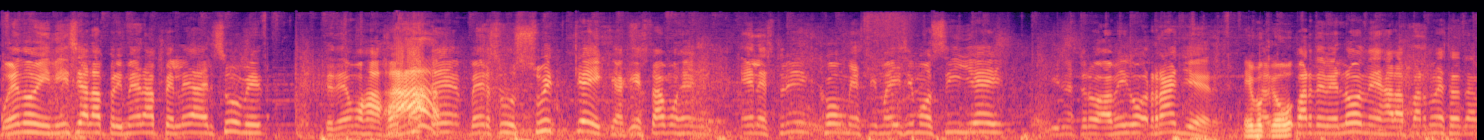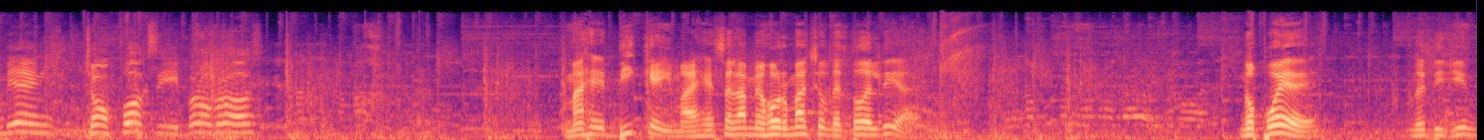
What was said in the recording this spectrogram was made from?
Bueno, inicia la primera pelea del Summit. Tenemos a JT versus Sweet Cake. Aquí estamos en el stream con mi estimadísimo CJ y nuestro amigo Ranger. Eh, porque un par de velones a la par nuestra también. Sean Fox y Bro Bros. Más es DK, más esa es la mejor matchup de todo el día. No puede. No es Digim.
